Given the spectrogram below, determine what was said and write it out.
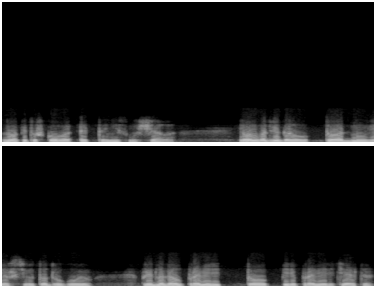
Но Петушкова это не смущало. И он выдвигал то одну версию, то другую, предлагал проверить то, перепроверить это,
